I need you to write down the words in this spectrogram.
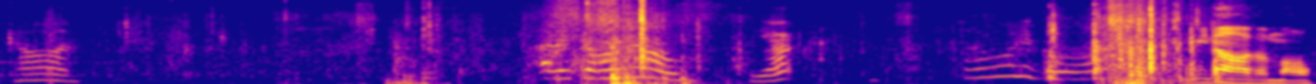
can't. Are we going home? Yep. I don't want to go home. We don't have a Mole.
